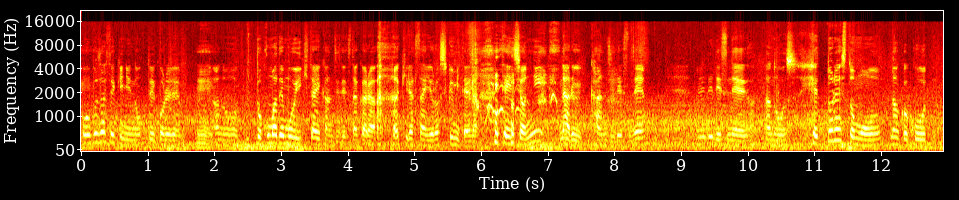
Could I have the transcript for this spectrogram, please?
後部座席に乗ってこれ、うん、あのどこまでも行きたい感じです。だから「あきらさんよろしく」みたいなテンションになる感じですね。それでですねあのヘッドレストもなんかこう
